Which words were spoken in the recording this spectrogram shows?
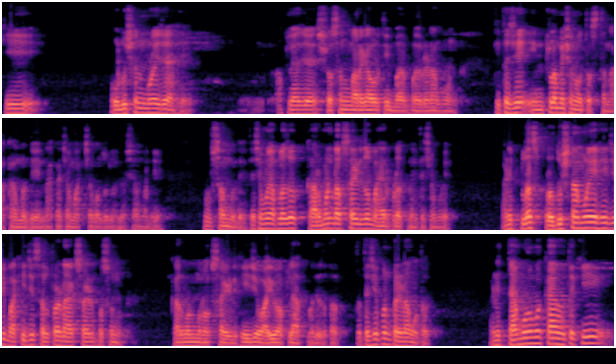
की पोल्युशनमुळे जे आहे आपल्या जे श्वसन मार्गावरती ब परिणाम होऊन तिथं जे इन्फ्लमेशन होत असतं नाकामध्ये नाकाच्या मागच्या बाजूला घशामध्ये फुफ्सामध्ये त्याच्यामुळे आपला जो कार्बन डायऑक्साईड जो बाहेर पडत नाही त्याच्यामुळे. आणि प्लस प्रदूषणामुळे हे जी बाकीची सल्फर डायऑक्साईडपासून कार्बन मोनॉक्साईड ही जी वायू आपल्या आतमध्ये जातात तर त्याचे पण परिणाम होतात. आणि त्यामुळं मग काय होतं की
